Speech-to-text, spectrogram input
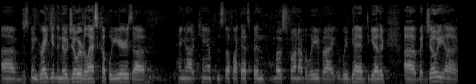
Uh, just been great getting to know Joey over the last couple years. Uh, hanging out at camp and stuff like that's been most fun, I believe, uh, we've had together. Uh, but Joey uh,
